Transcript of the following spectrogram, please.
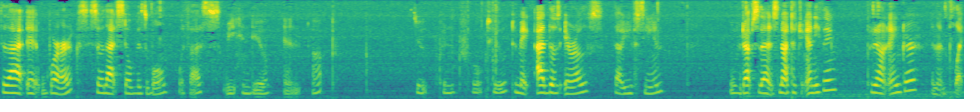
so that it works, so that's still visible with us, we can do an up, do control 2 to make, add those arrows that you've seen, move it up so that it's not touching anything, put it on anchor, and then play.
